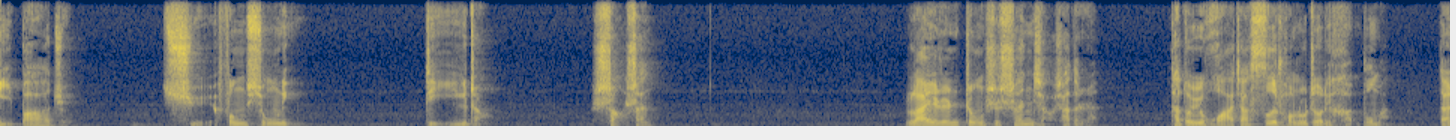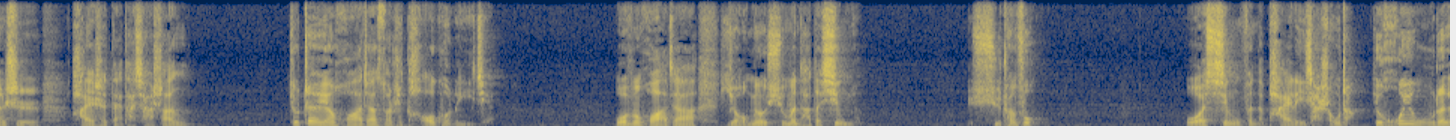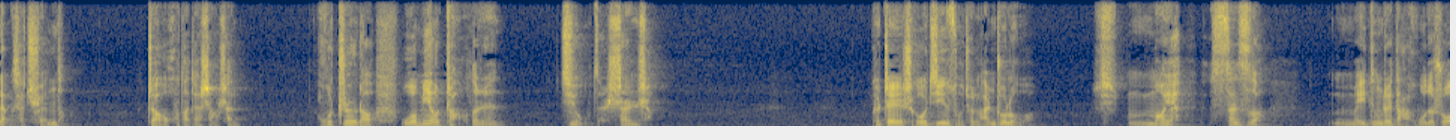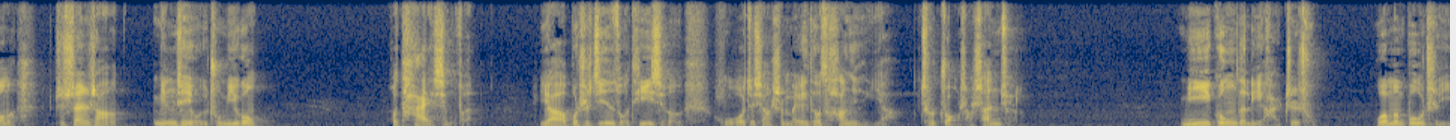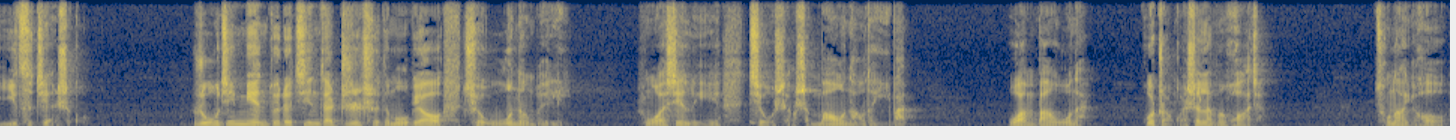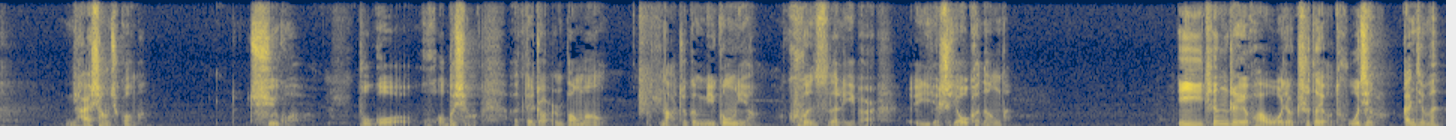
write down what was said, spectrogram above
第八卷，雪峰雄岭。第一章，上山。来人正是山脚下的人，他对于画家私闯入这里很不满，但是还是带他下山了。就这样，画家算是逃过了一劫。我问画家有没有询问他的姓名。许传富。我兴奋的拍了一下手掌，又挥舞了两下拳头，招呼大家上山。我知道我们要找的人就在山上。可这时候金锁却拦住了我：“毛爷，三思，没听这大胡子说吗？这山上明显有一处迷宫。”我太兴奋了，要不是金锁提醒，我就像是没头苍蝇一样就撞上山去了。迷宫的厉害之处，我们不止一次见识过。如今面对着近在咫尺的目标，却无能为力，我心里就像是猫挠的一般，万般无奈。我转过身来问画家：“从那以后，你还上去过吗？”“去过，不过我不行，得找人帮忙。那就跟迷宫一样，困死在里边也是有可能的。”一听这话，我就知道有途径了，赶紧问：“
